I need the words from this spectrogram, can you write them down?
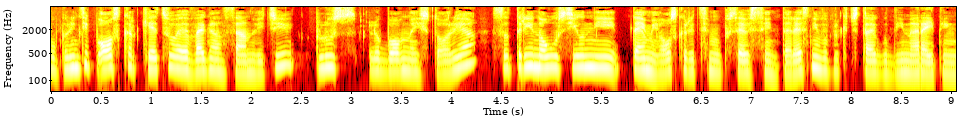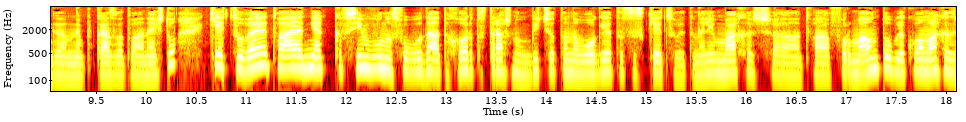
По принцип Оскар Кецове е веган сандвичи, плюс любовна история са три много силни теми. Оскарите сами по себе си са интересни, въпреки че тази година рейтинга не показва това нещо. Кецове, това е някакъв символ на свободата. Хората страшно обичат аналогията с кецовете. Нали? Махаш а, това формалното облекло, махаш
